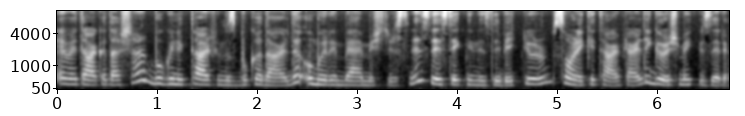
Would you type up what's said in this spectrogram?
Evet arkadaşlar bugünlük tarifimiz bu kadardı. Umarım beğenmiştirsiniz. Desteklerinizi bekliyorum. Sonraki tariflerde görüşmek üzere.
